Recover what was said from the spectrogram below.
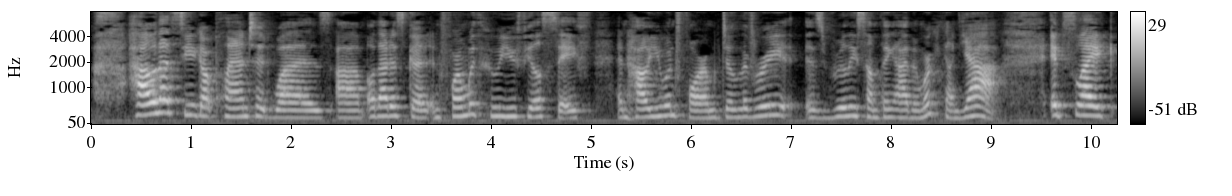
how that seed got planted was um, oh that is good. Inform with who you feel safe and how you inform. Delivery is really something I've been working on. Yeah, it's like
